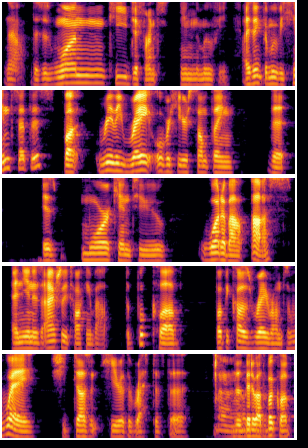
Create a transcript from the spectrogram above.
Now, this is one key difference in the movie. I think the movie hints at this, but really Ray overhears something that is more akin to what about us? And Yin is actually talking about the book club, but because Ray runs away, she doesn't hear the rest of the, Uh, the bit about the book club.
